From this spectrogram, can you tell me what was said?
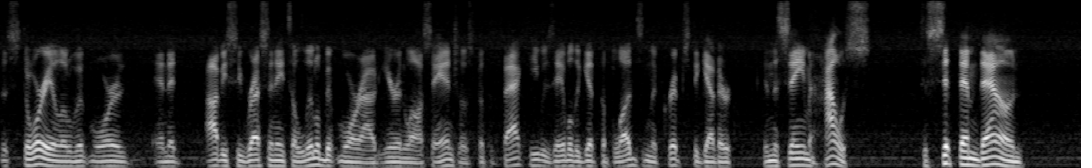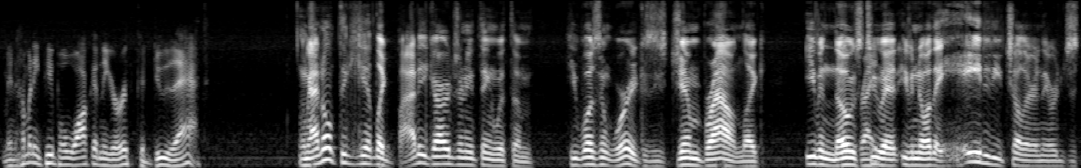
the story a little bit more, and it obviously resonates a little bit more out here in Los Angeles. But the fact he was able to get the Bloods and the Crips together in the same house to sit them down, I mean, how many people walking the earth could do that? And I don't think he had like bodyguards or anything with him. He wasn't worried because he's Jim Brown. Like even those right. two, had, even though they hated each other and they were just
